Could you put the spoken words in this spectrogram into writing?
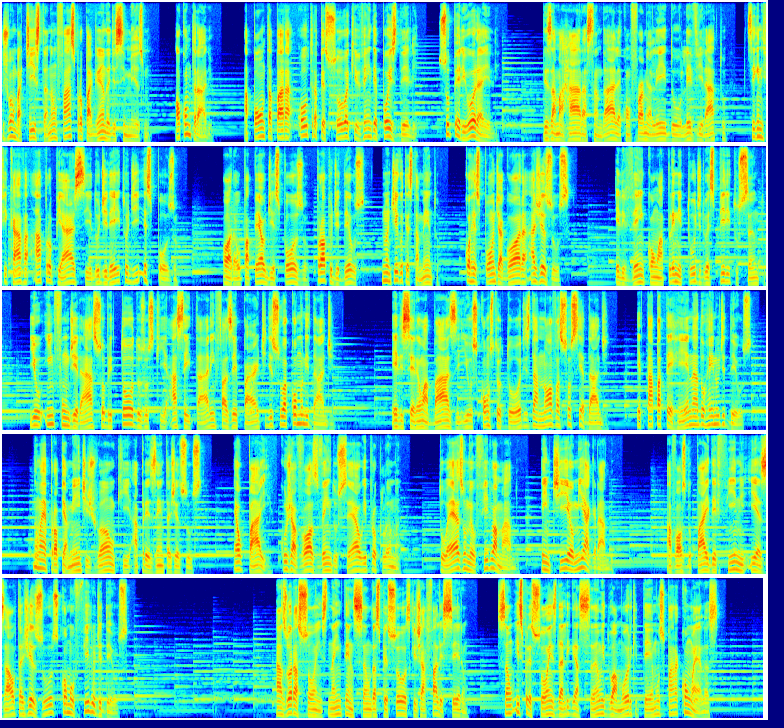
João Batista não faz propaganda de si mesmo. Ao contrário, aponta para outra pessoa que vem depois dele, superior a ele. Desamarrar a sandália conforme a lei do levirato significava apropriar-se do direito de esposo. Ora, o papel de esposo, próprio de Deus, no Antigo Testamento, corresponde agora a Jesus. Ele vem com a plenitude do Espírito Santo e o infundirá sobre todos os que aceitarem fazer parte de sua comunidade. Eles serão a base e os construtores da nova sociedade etapa terrena do reino de Deus. Não é propriamente João que apresenta Jesus, é o Pai, cuja voz vem do céu e proclama: Tu és o meu filho amado, em ti eu me agrado. A voz do Pai define e exalta Jesus como Filho de Deus. As orações na intenção das pessoas que já faleceram são expressões da ligação e do amor que temos para com elas.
